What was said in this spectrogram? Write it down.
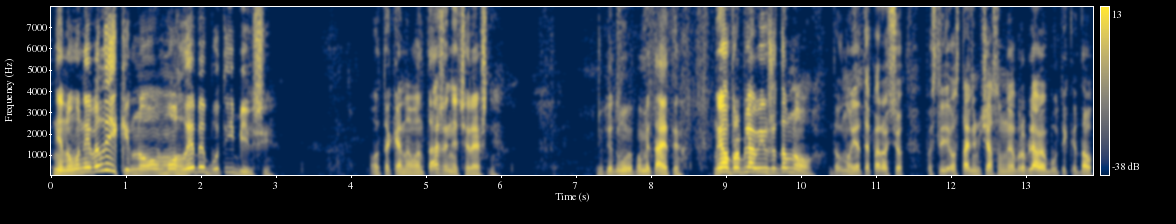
Ні, ну вони великі, але могли би бути і більші. Отаке навантаження черешні. От я думаю, ви пам'ятаєте. Ну я обробляв її вже давно. давно. Я тепер ось послід- останнім часом не обробляв, я був тільки дав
